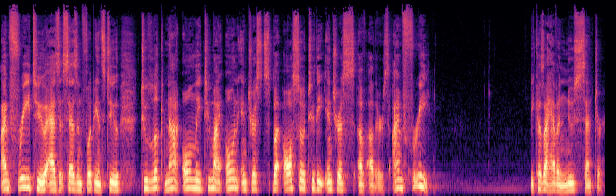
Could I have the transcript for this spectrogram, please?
I'm free to, as it says in Philippians 2, to look not only to my own interests, but also to the interests of others. I'm free because I have a new center.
